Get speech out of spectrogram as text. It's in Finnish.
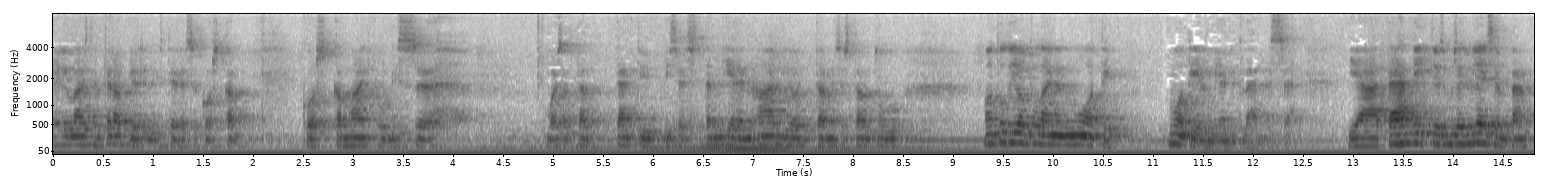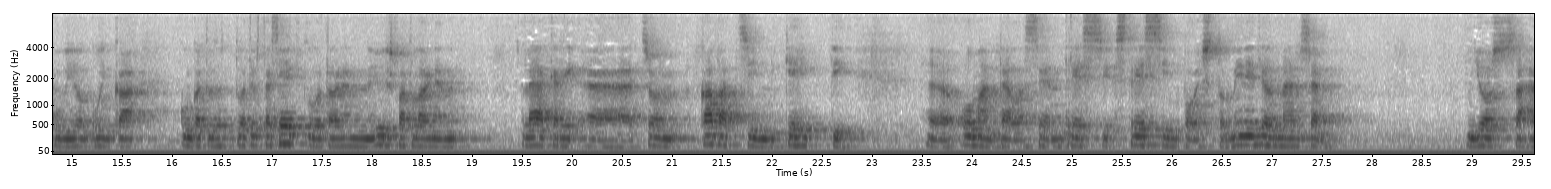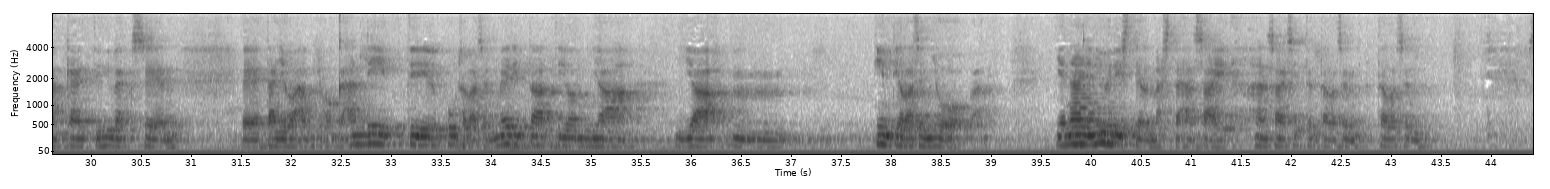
erilaisten terapioiden yhteydessä, koska, koska mindfulness, voi sanoa tämän tyyppisestä mielen harjoittamisesta on tullut, on tullut jonkinlainen muoti, muoti-ilmiö nyt lännessä. Ja tähän liittyy semmoisen yleisempään kuvioon, kuinka, kuinka 1970-luvulla tällainen yhdysvaltalainen lääkäri John Kabat-Zinn kehitti oman tällaisen stressinpoistomenetelmänsä, jossa hän käytti hyväkseen, tai johon hän liitti buddhalaisen meditaation ja, ja mm, intialaisen joogan. Ja näiden yhdistelmästä hän sai, hän sai sitten tällaisen, tällaisen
